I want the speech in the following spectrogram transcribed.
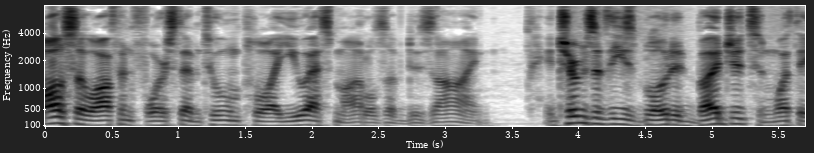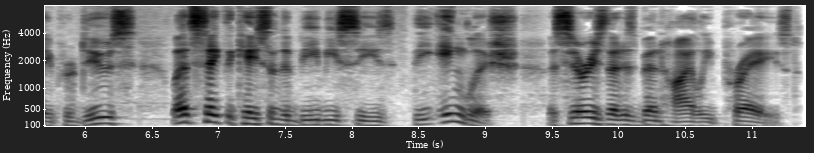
also often force them to employ U.S. models of design. In terms of these bloated budgets and what they produce, let's take the case of the BBC's The English, a series that has been highly praised.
